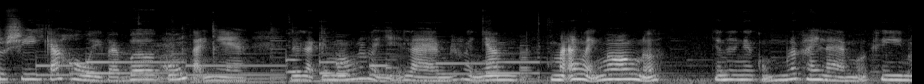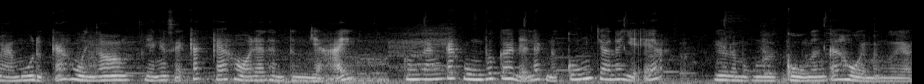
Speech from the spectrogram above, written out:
Sushi cá hồi và bơ cuốn tại nhà. Đây là cái món rất là dễ làm, rất là nhanh Mà ăn lại ngon nữa. Cho nên Nga cũng rất hay làm mỗi khi mà mua được cá hồi ngon. Và Nga sẽ cắt cá hồi ra thành từng dải. Cố gắng cắt vuông vức để lát nữa cuốn cho nó dễ. Nga là một người cuồng ăn cá hồi mọi người ạ.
